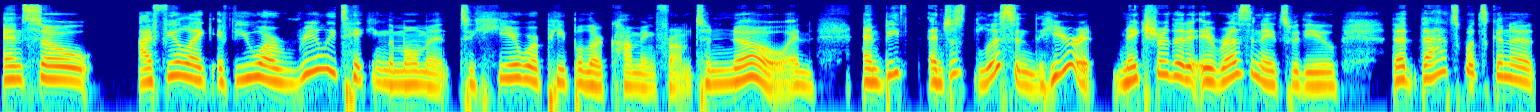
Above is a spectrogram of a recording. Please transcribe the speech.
And so I feel like if you are really taking the moment to hear where people are coming from, to know and and be and just listen, hear it, make sure that it resonates with you, that that's what's going to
